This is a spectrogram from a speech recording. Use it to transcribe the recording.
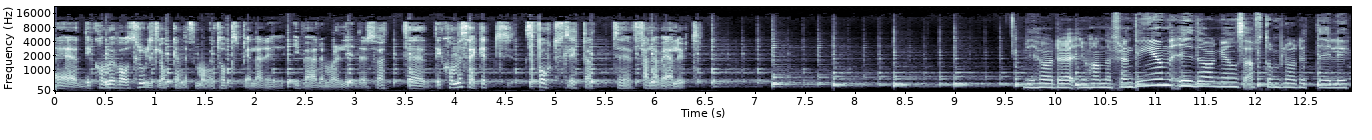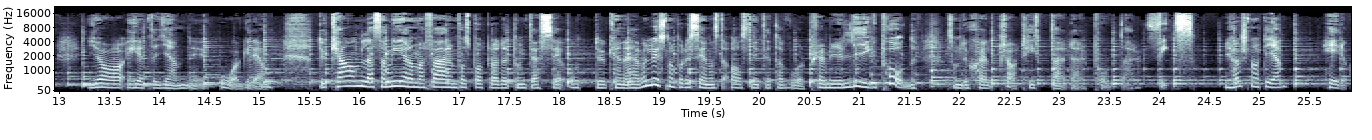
Eh, det kommer vara otroligt lockande för många toppspelare i, i världen vad det lider så att eh, det kommer säkert sportsligt att eh, falla väl ut. Vi hörde Johanna Frändén i dagens Aftonbladet Daily. Jag heter Jenny Ågren. Du kan läsa mer om affären på sportbladet.se och du kan även lyssna på det senaste avsnittet av vår Premier League-podd som du självklart hittar där poddar finns. Vi hörs snart igen. Hej då!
